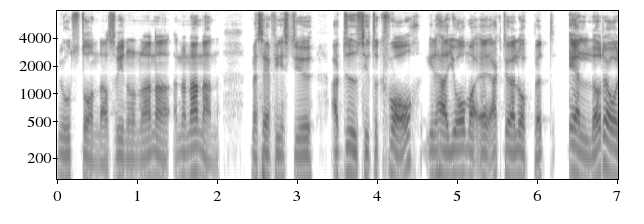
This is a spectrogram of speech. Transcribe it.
motståndare så vinner någon annan, någon annan. Men sen finns det ju att du sitter kvar i det här Jorma, eh, aktuella loppet. Eller då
